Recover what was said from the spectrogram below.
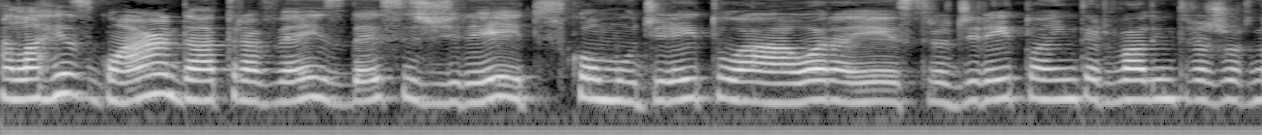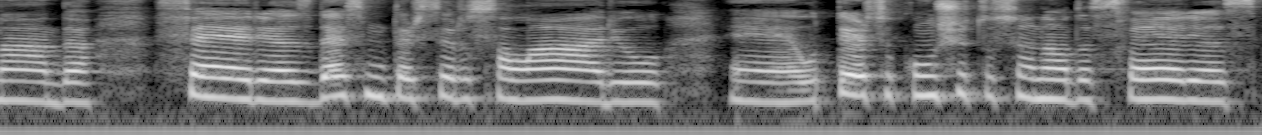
ela resguarda através desses direitos, como direito à hora extra, direito a intervalo intrajornada, férias, 13 terceiro salário, é, o terço constitucional das férias.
